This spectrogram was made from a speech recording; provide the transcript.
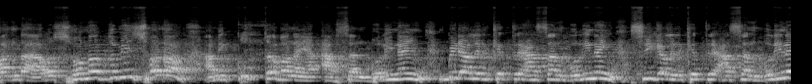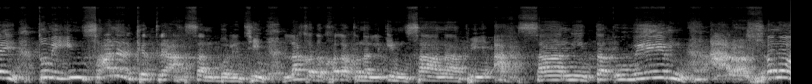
বান্দা, আরও শোনো তুমি। শোনো, আমি কুত্তা বানাই আসান বলি নাই, বিড়ালের ক্ষেত্রে আসান বলি নাই শ্রীগালের ক্ষেত্রে আসান বলি নাই, তুমি ইনসানের ক্ষেত্রে আহসান বলেছি। লাকাদ খলাকনাল ইনসানা ফি আহসানি তাকওয়িম। আরও শোনো,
